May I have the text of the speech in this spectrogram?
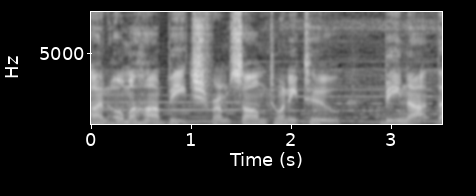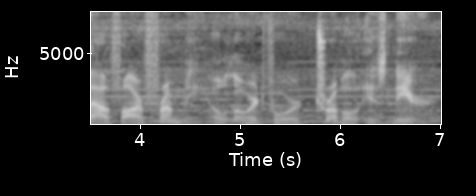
On Omaha Beach from Psalm 22 Be not thou far from me, O Lord, for trouble is near.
